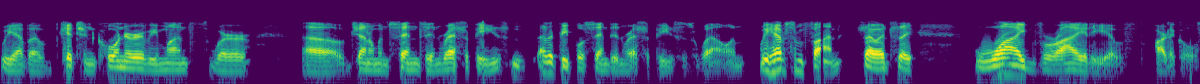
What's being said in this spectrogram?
We have a kitchen corner every month where uh, gentleman sends in recipes, and other people send in recipes as well. And we have some fun. So it's a wide variety of articles.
